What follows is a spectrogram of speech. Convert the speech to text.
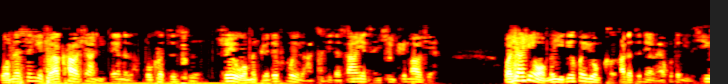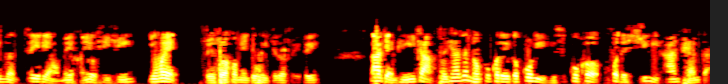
我们的生意主要靠像你这样的老顾客支持，所以我们绝对不会拿自己的商业诚信去冒险。我相信我们一定会用可靠的质量来获得你的信任，这一点我们也很有信心。因为所以说后面就会接着说一堆。那点评一下，首先认同顾客的一个顾虑，也是顾客获得心理安全感，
